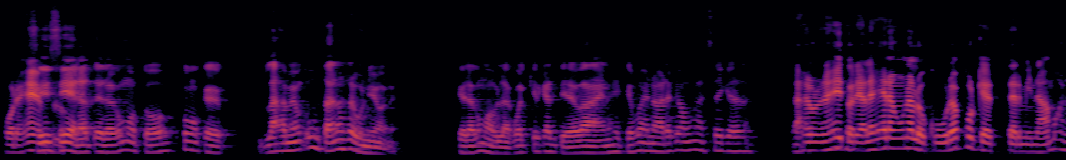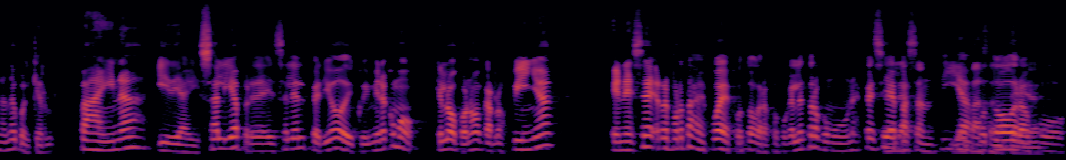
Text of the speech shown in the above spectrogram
por ejemplo. Sí, sí, era, era como todos, como que, las a mí me gustaban las reuniones, que era como hablar cualquier cantidad de vainas y que, bueno, ahora qué vamos a hacer, ¿Qué? Las reuniones editoriales eran una locura porque terminábamos hablando de cualquier vaina y de ahí salía, pero de ahí salía el periódico. Y mira como, qué loco, ¿no? Carlos Piña en ese reportaje fue de fotógrafo, porque él entró como una especie de pasantía, fotógrafo,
